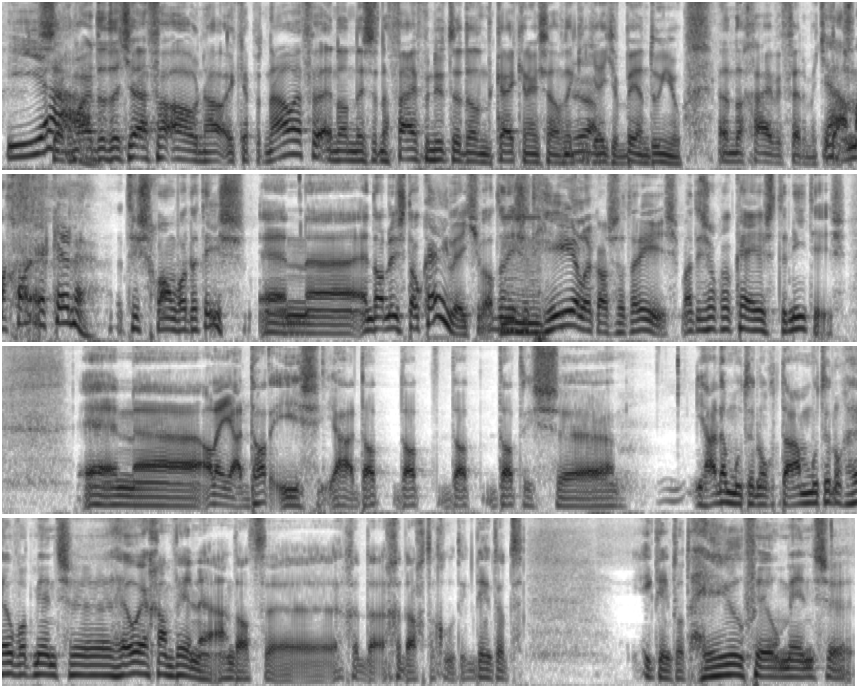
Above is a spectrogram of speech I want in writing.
Ja. Zeg maar dat, dat je even, oh nou, ik heb het nou even. En dan is het na vijf minuten, dan kijk je naar jezelf en denk je, Ja. jeetje, ben doen joh. En dan ga je weer verder met je Ja, maar gewoon erkennen. Het is gewoon wat het is. En, eh, en dan is het oké, weet je wel. Dan is het heerlijk als het er is. Maar het is ook oké als het er niet is. En eh, alleen ja, dat is, ja, dat, dat, dat, dat is, ja, daar moeten, nog, daar moeten nog heel wat mensen heel erg aan wennen aan dat geda- gedachtegoed. Ik denk dat, ik denk dat heel veel mensen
